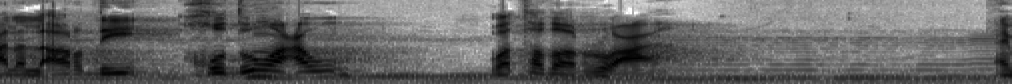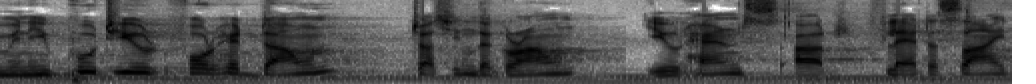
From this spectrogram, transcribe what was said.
ala al-ardi khudu'a wa tadarru'a. I mean you put your forehead down, touching the ground, your hands are flat aside,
